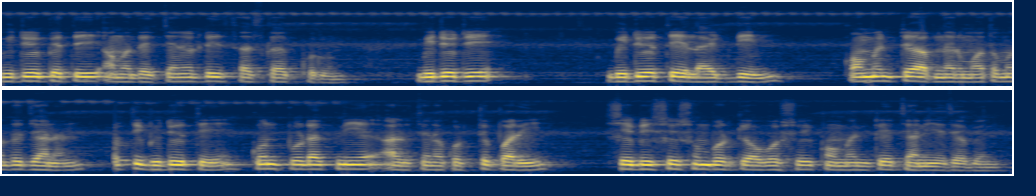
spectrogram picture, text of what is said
ভিডিও পেতে আমাদের চ্যানেলটি সাবস্ক্রাইব করুন। ভিডিওটি, ভিডিওতে লাইক দিন, কমেন্টে আপনার মতামত জানান। পরবর্তী ভিডিওতে কোন প্রোডাক্ট নিয়ে আলোচনা করতে পারি সে বিষয় সম্পর্কে অবশ্যই কমেন্টে জানিয়ে যাবেন।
